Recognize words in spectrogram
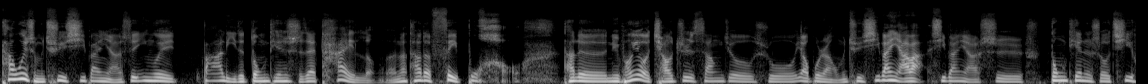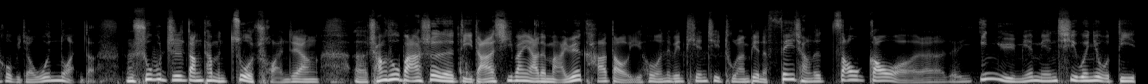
他为什么去西班牙？是因为巴黎的冬天实在太冷了，那他的肺不好，他的女朋友乔治桑就说：“要不然我们去西班牙吧？西班牙是冬天的时候气候比较温暖的。”那殊不知，当他们坐船这样呃长途跋涉的抵达西班牙的马约卡岛以后，那边天气突然变得非常的糟糕啊，呃、阴雨绵绵，气温又低，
